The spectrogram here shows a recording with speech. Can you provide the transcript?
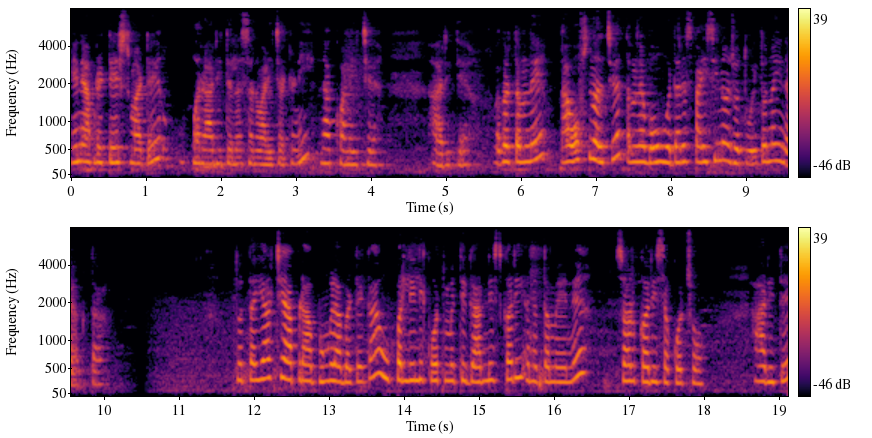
એને આપણે ટેસ્ટ માટે ઉપર આ રીતે લસણવાળી ચટણી નાખવાની છે. આ રીતે. અગર તમને આ ઓપ્શનલ છે, તમને બહુ વધારે સ્પાઇસી ન જોતું હોય તો નહીં નાખતા. તો તૈયાર છે આપણા ભૂંગળા બટેકા. ઉપર લીલી કોથમીરથી ગાર્નિશ કરી અને તમે એને સર્વ કરી શકો છો. આ રીતે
